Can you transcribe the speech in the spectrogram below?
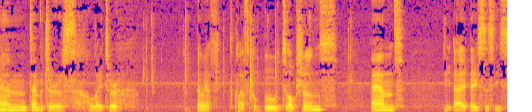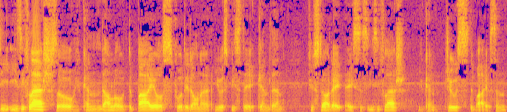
and temperatures later. Then we have classical boot options and the Asus EC Easy Flash so you can download the BIOS, put it on a USB stick and then if you start a Asus Easy Flash you can choose the BIOS and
